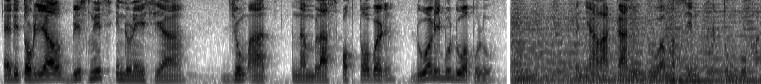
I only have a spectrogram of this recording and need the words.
Editorial Bisnis Indonesia, Jumat 16 Oktober 2020. Menyalakan dua mesin pertumbuhan.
